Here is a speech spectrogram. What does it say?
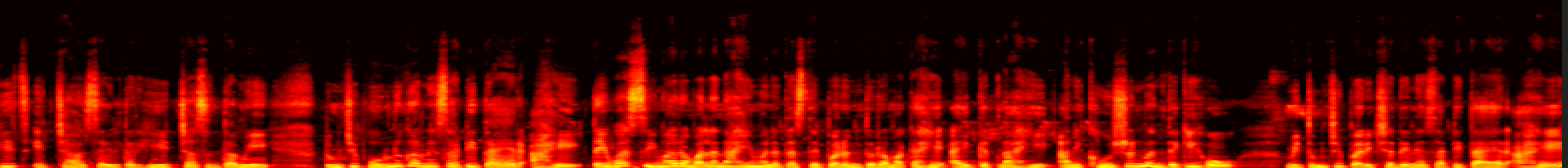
हीच इच्छा असेल तर ही इच्छा सुद्धा मी तुमची पूर्ण करण्यासाठी तयार आहे. तेव्हा सीमा रमाला नाही म्हणत असते परंतु रमा काही ऐकत नाही. आणि खुशून म्हणते की हो मी तुमची परीक्षा देण्यासाठी तयार आहे.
